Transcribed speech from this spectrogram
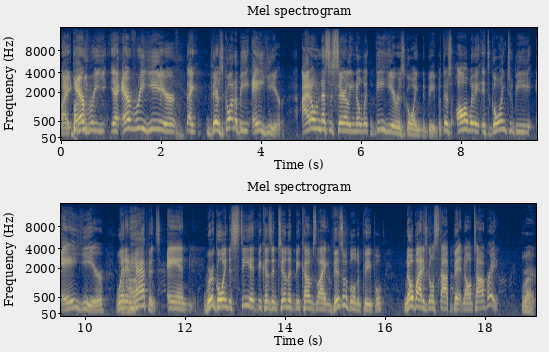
Like but every yeah, every year, like there's going to be a year. I don't necessarily know what the year is going to be, but there's always it's going to be a year when uh-huh. it happens, and we're going to see it because until it becomes like visible to people, nobody's going to stop betting on Tom Brady. Right.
